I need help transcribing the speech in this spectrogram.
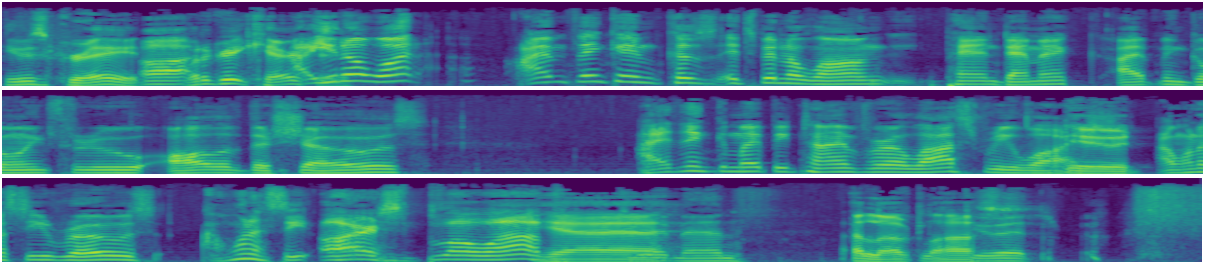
He was great. Uh, what a great character. You know what? I'm thinking because it's been a long pandemic. I've been going through all of the shows. I think it might be time for a Lost rewatch, Dude. I want to see Rose. I want to see Ars blow up. Yeah. Do it, man. I loved Lost. Do it.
